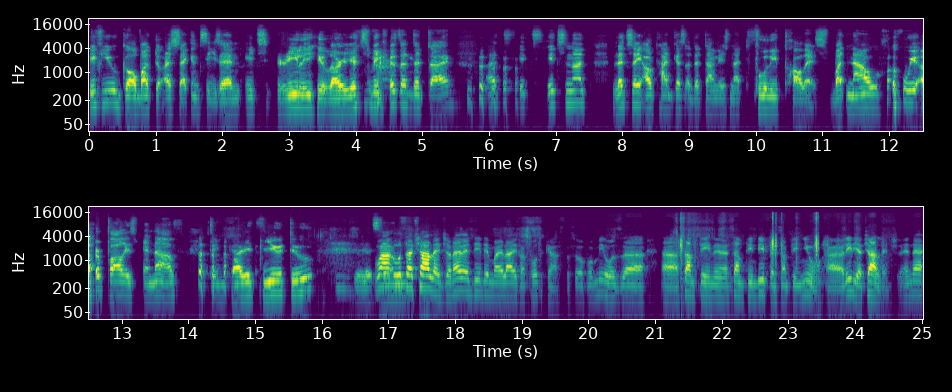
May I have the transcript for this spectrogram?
if you go back to our second season it's really hilarious because at the time it's, it's it's not let's say our podcast at the time is not fully polished but now we are polished enough to encourage you to. Well, it was a challenge. I never did in my life a podcast, so for me it was uh, uh, something uh, something different, something new. Uh, really a challenge. And uh,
